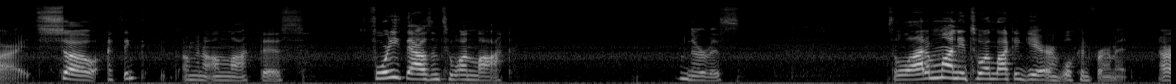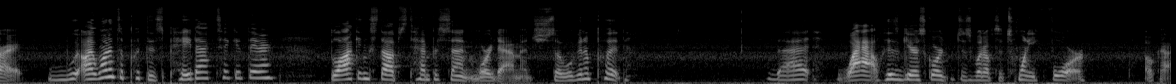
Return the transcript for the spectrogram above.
Alright, so I think I'm going to unlock this. 40,000 to unlock. Nervous. It's a lot of money to unlock a gear. We'll confirm it. Alright. I wanted to put this payback ticket there. Blocking stops 10% more damage. So we're going to put that. Wow. His gear score just went up to 24. Okay.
